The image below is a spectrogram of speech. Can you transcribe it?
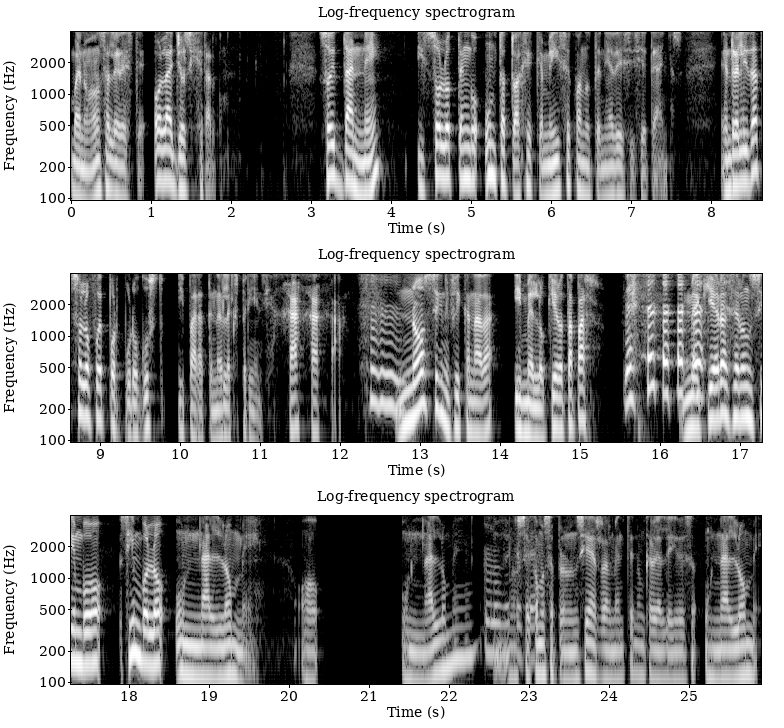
Bueno, vamos a leer este. Hola, yo soy Gerardo. Soy Dané y solo tengo un tatuaje que me hice cuando tenía 17 años. En realidad solo fue por puro gusto y para tener la experiencia. Ja, ja, ja. No significa nada y me lo quiero tapar. Me quiero hacer un símbolo, símbolo unalome o unalome. No sé No sé cómo se pronuncia realmente, nunca había leído eso. Unalome,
